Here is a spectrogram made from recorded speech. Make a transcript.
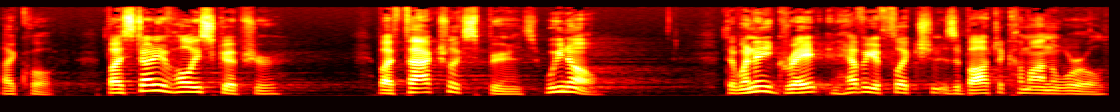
I quote By study of Holy Scripture, by factual experience, we know that when any great and heavy affliction is about to come on the world,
